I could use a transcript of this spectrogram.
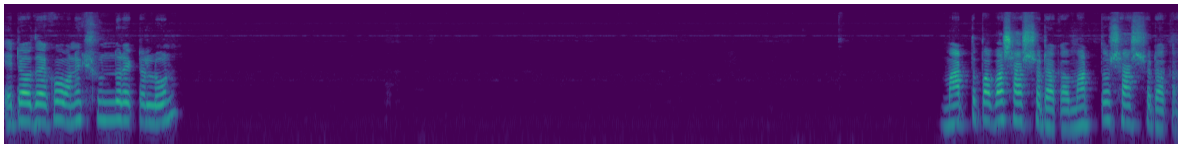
এটাও দেখো, অনেক সুন্দর একটা লোন মাত্র পাবা সাতশো টাকা, মাত্র সাতশো টাকা।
